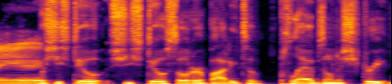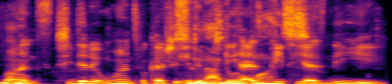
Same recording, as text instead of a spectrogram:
And But she still she still sold her body to plebs on the street. Bro. once she did it once because she She was, did not she do it once. PTSD.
